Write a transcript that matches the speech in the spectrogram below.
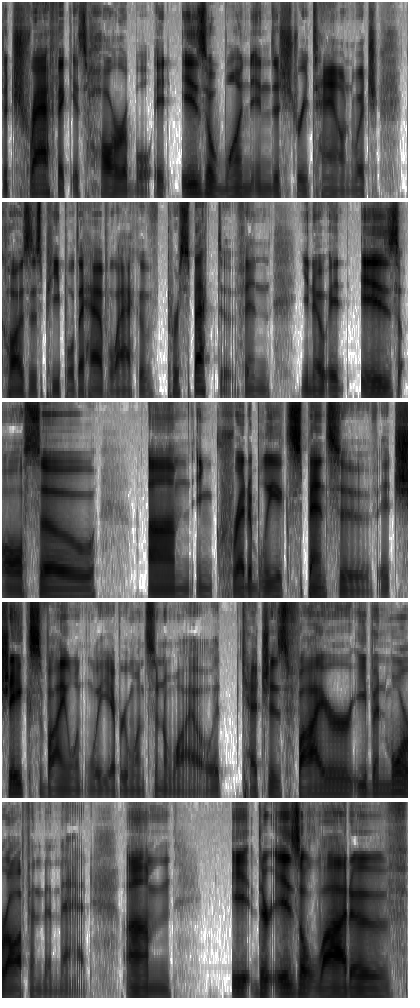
the traffic is horrible it is a one industry town which causes people to have lack of perspective and you know it is also um, incredibly expensive. It shakes violently every once in a while. It catches fire even more often than that. Um, it there is a lot of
